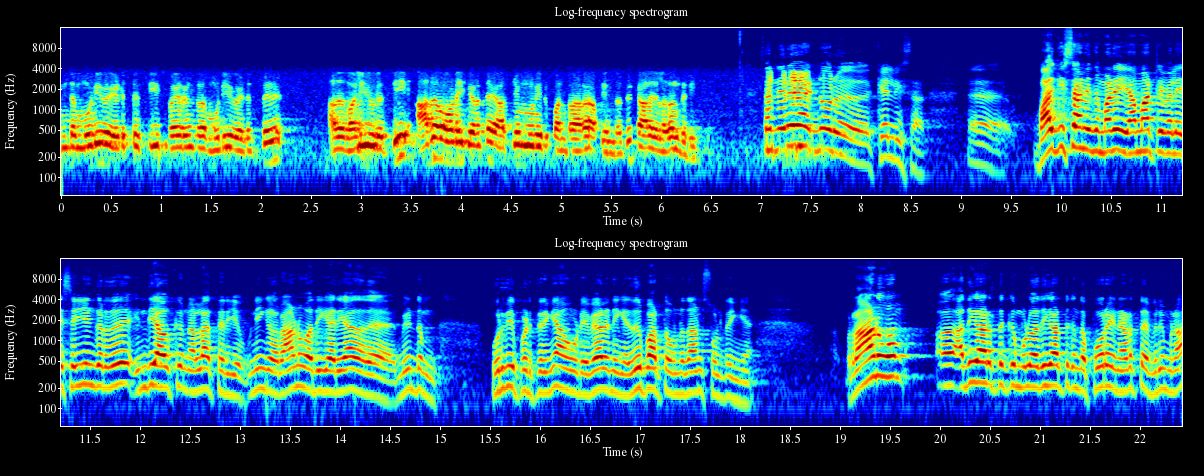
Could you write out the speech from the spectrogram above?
இந்த முடிவை எடுத்து சீஸ் ஃபயர்ன்ற முடிவை எடுத்து அதை வலியுறுத்தி அதை உடைக்கிறத அத்தீன் முனிர் பண்றாரா அப்படின்றது காலையில தான் தெரியும் சார் நிறைய இன்னொரு கேள்வி சார். பாகிஸ்தான் இந்த மாதிரி ஏமாற்று வேலையை செய்யுங்கிறது இந்தியாவுக்கு நல்லா தெரியும். நீங்கள் ராணுவ அதிகாரியாக அதை மீண்டும் உறுதிப்படுத்துகிறீங்க அவங்களுடைய வேலை நீங்கள் எதிர்பார்த்த ஒன்று தான் சொல்கிறீங்க ராணுவம் அதிகாரத்துக்கு முழு அதிகாரத்துக்கு இந்த போரை நடத்த விரும்பினா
